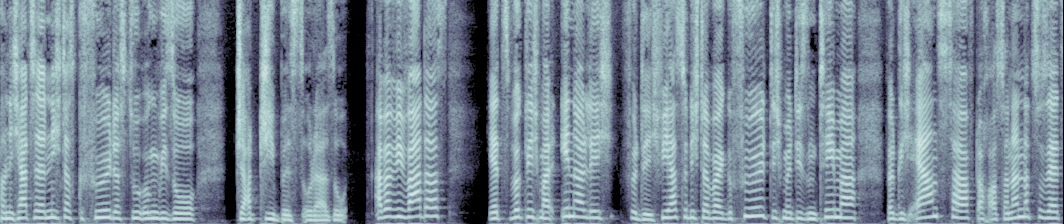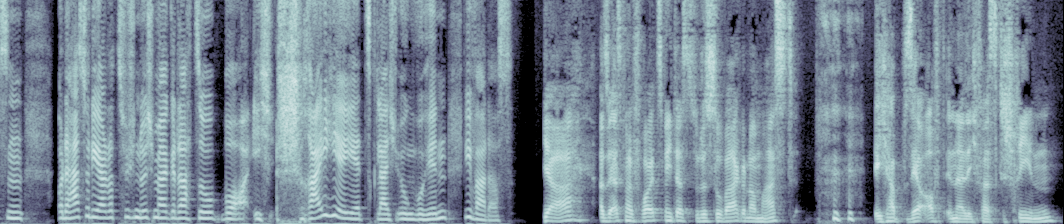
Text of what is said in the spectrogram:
Und ich hatte nicht das Gefühl, dass du irgendwie so judgy bist oder so. Aber wie war das jetzt wirklich mal innerlich für dich? Wie hast du dich dabei gefühlt, dich mit diesem Thema wirklich ernsthaft auch auseinanderzusetzen? Oder hast du dir auch zwischendurch mal gedacht, so, boah, ich schrei hier jetzt gleich irgendwo hin? Wie war das? Ja, also erstmal freut es mich, dass du das so wahrgenommen hast. Ich habe sehr oft innerlich fast geschrien.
